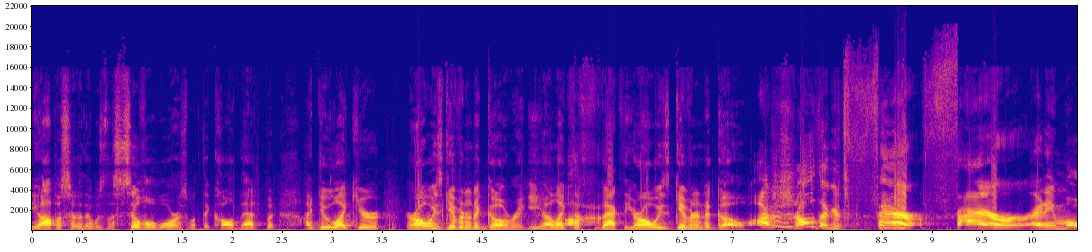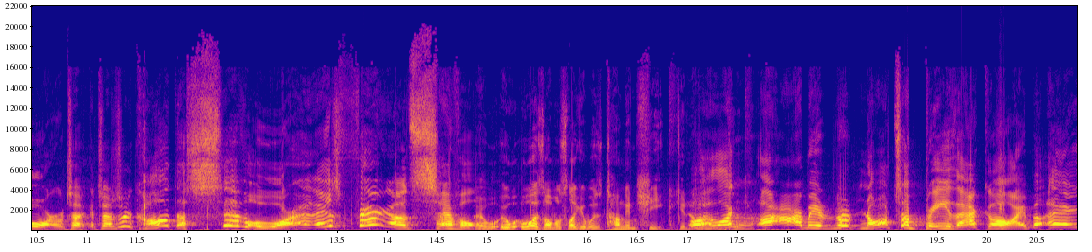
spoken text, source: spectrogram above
the opposite of that. Was the Civil War is what they called that. But I do like your. You're always giving it a go, Riggy. I like the fact that you're always giving it a go. I just don't think it's fair, fair anymore to, to, to call it the Civil War. It's very uncivil. It, it was almost like it was tongue in cheek, you know. Well, like, uh, I, I mean, not to be that guy, but uh,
